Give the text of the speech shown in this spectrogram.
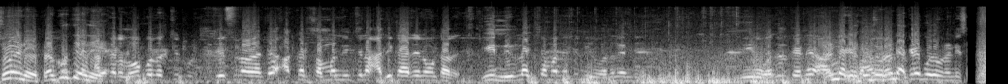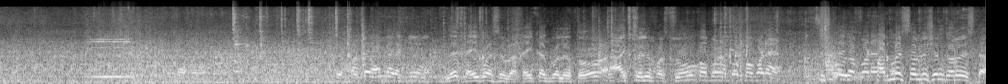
చూడండి ప్రకృతి అది. అక్కడ లోపల వచ్చి చేస్తున్నారంటే అక్కడ సంబంధించిన అధికారులే ఉంటారు. ఈ నిర్లక్ష్యం అనేది మీరు వదలండి. మీరు వదిలితేనే అక్కడే పోదాం రండి मैं कई को ऐसे कई कद बोले तो एक्चुअली परसों परमिट सॉल्यूशन करो इसका।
